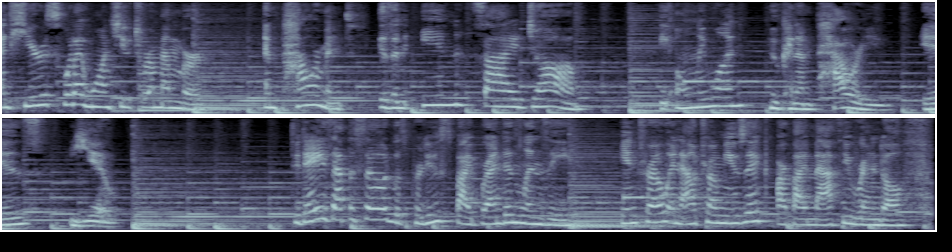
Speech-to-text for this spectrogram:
And here's what I want you to remember empowerment is an inside job. The only one who can empower you is you. Today's episode was produced by Brendan Lindsay. Intro and outro music are by Matthew Randolph.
